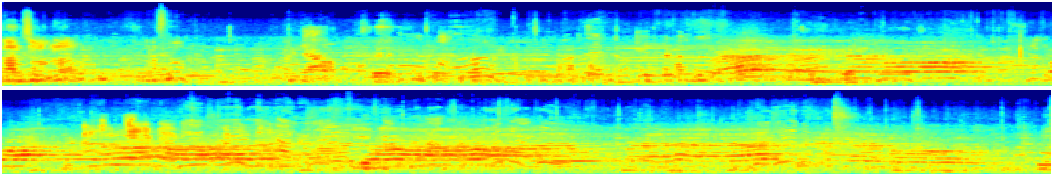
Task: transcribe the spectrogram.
গাছগুলো আমি যারা দাঁড়িয়ে मैं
